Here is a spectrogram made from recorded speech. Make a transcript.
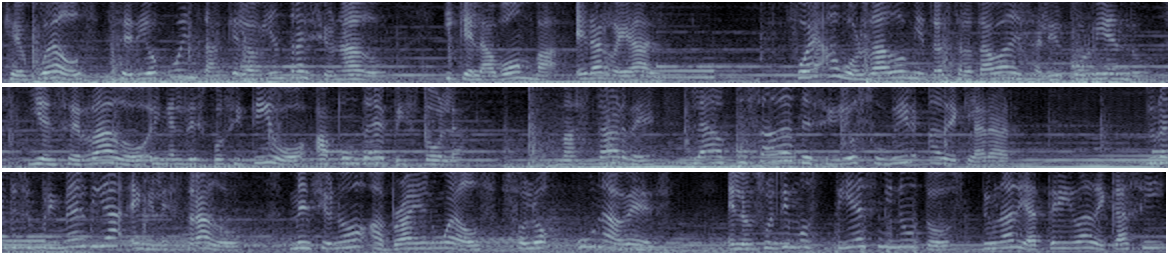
que Wells se dio cuenta que lo habían traicionado y que la bomba era real. Fue abordado mientras trataba de salir corriendo y encerrado en el dispositivo a punta de pistola. Más tarde, la acusada decidió subir a declarar. Durante su primer día en el estrado, mencionó a Brian Wells solo una vez, en los últimos 10 minutos de una diatriba de casi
